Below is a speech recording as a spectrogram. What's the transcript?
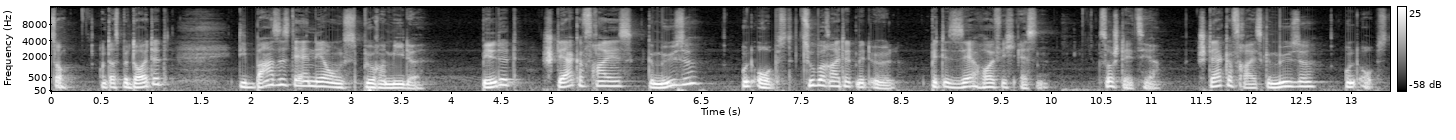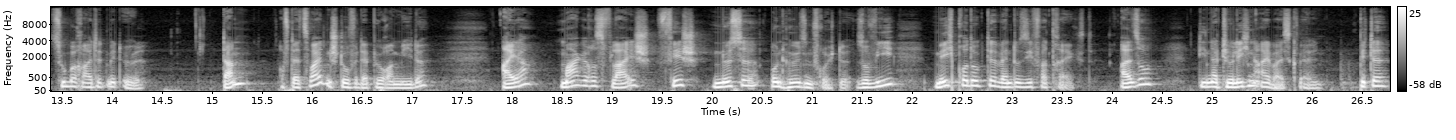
So, und das bedeutet, die Basis der Ernährungspyramide bildet stärkefreies Gemüse und Obst, zubereitet mit Öl. Bitte sehr häufig essen. So steht's hier. Stärkefreies Gemüse und Obst, zubereitet mit Öl. Dann, auf der zweiten Stufe der Pyramide, Eier, mageres Fleisch, Fisch, Nüsse und Hülsenfrüchte sowie Milchprodukte, wenn du sie verträgst. Also die natürlichen Eiweißquellen. Bitte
